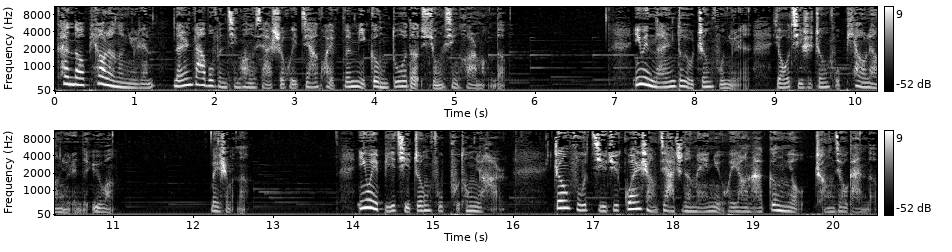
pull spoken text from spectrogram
看到漂亮的女人，男人大部分情况下是会加快分泌更多的雄性荷尔蒙的。因为男人都有征服女人，尤其是征服漂亮女人的欲望。为什么呢？因为比起征服普通女孩，征服极具观赏价值的美女会让他更有成就感的。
